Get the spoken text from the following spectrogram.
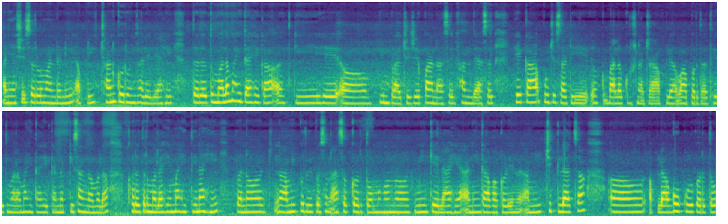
आणि अशी सर्व मांडणी आपली छान करून झालेली आहे. तर तुम्हाला माहीत आहे का की हे पिंपळाचे जे पानं असेल फांद्या असेल हे का पूजेसाठी बालकृष्णाच्या आपल्या वापरतात हे तुम्हाला माहीत आहे का? नक्की सांगा मला. खरं तर मला हे माहिती नाही पण आम्ही पूर्वीपासून असं करतो म्हणून मी केलं आहे. आणि गावाकडे आम्ही चिखलाचा आपला गोकुळ करतो.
